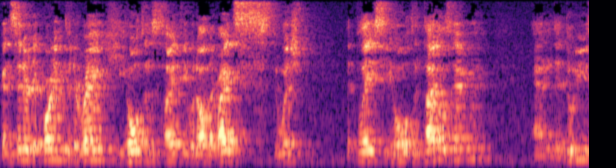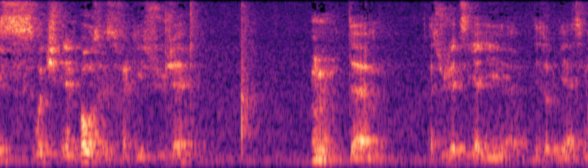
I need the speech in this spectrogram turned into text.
considered according to the rank he holds in society with all the rights to which the place he holds entitles him, and the duties which it imposes. Fait qu'il sujet de, assujetti à des, euh, des obligations.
